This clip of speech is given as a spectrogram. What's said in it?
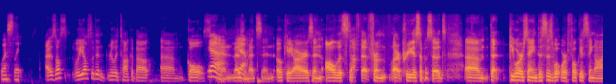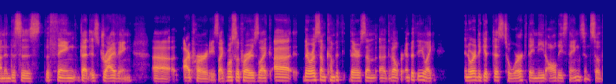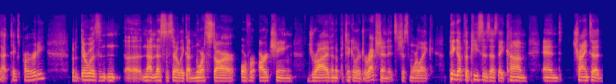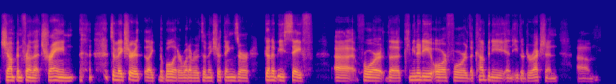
wesley I was also we also didn't really talk about um, goals Yeah, and yeah. measurements and OKRs and all the stuff that from our previous episodes um, that people were saying this is what we're focusing on and this is the thing that is driving uh, our priorities. Like most of the priorities, like uh, there was some compa- there's some uh, developer empathy. Like in order to get this to work, they need all these things, and so that takes priority. But there was uh, not necessarily like a north star overarching drive in a particular direction. It's just more like pick up the pieces as they come and trying to jump in front of that train to make sure like the bullet or whatever to make sure things are going to be safe uh, for the community or for the company in either direction um,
